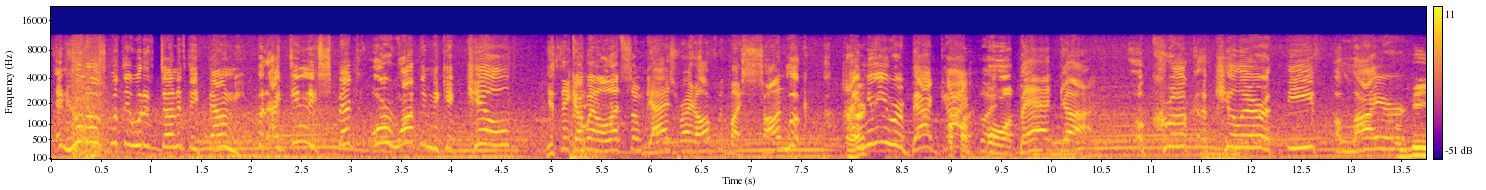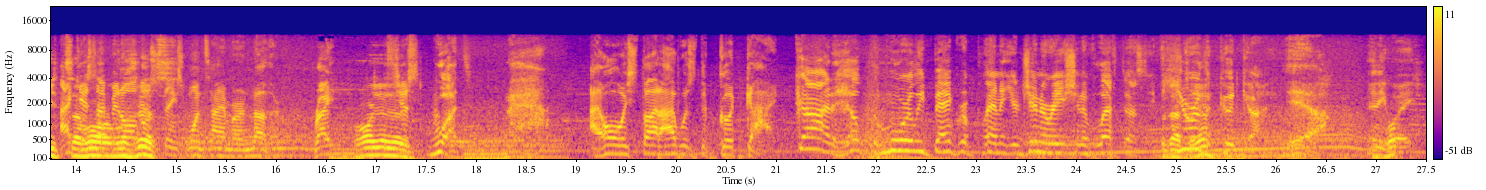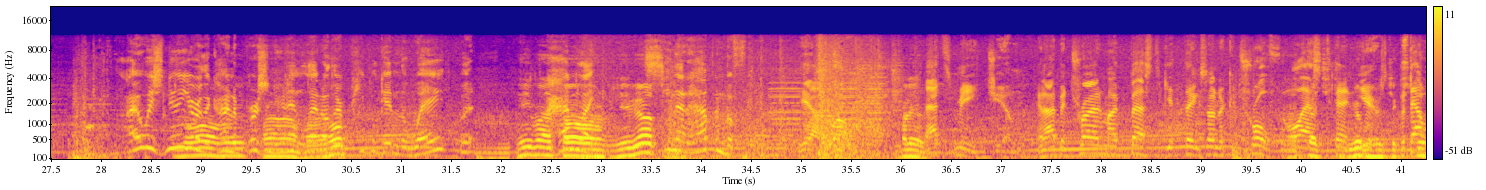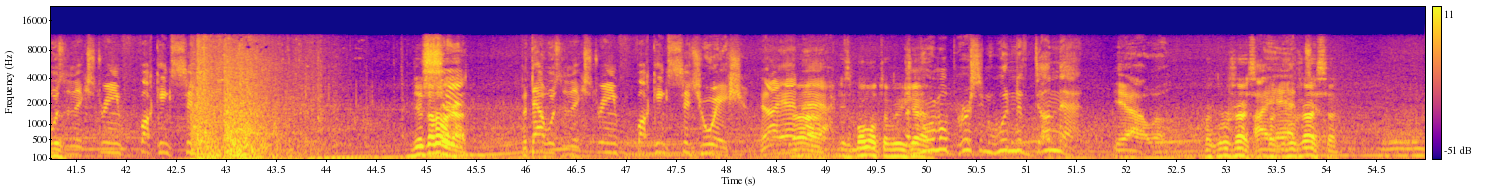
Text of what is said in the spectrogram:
And who knows what they would have done if they found me. But I didn't expect or want them to get killed. You think I'm gonna let some guys ride off with my son? Look, I knew you were a bad guy, but... Oh, a bad guy. A crook, a killer, a thief, a liar. I guess I've been all those things one time or another, right? Oh, yeah, it's just what? I always thought I was the good guy. God help the morally bankrupt planet your generation have left us if you're the good guy. Yeah. Anyway, I always knew you were the kind of person who didn't let other people get in the way, but I hadn't, like, seen that happen before. Yeah, well, that's me, Jim. And I've been trying my best to get things under control for the Опять last эти 10 гребаные years. But that was текстуры. an extreme fucking situation. где дорога? But that was an extreme fucking situation. And I had to Да, act. из болота A выезжаем. normal person wouldn't have done that. Yeah, well, Погружайся, I had to. погружайся.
